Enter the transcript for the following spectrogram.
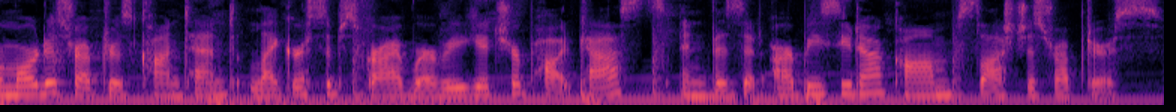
For more Disruptors content, like or subscribe wherever you get your podcasts and visit rbc.com slash disruptors.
